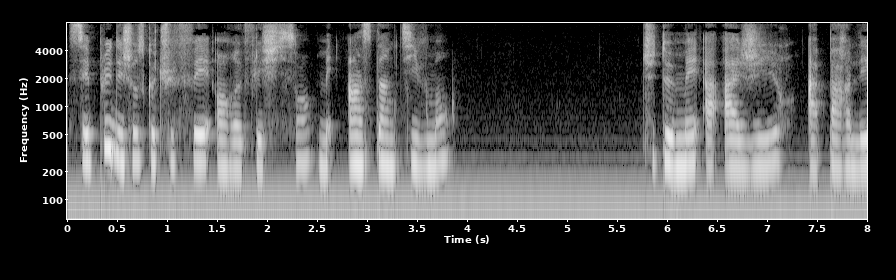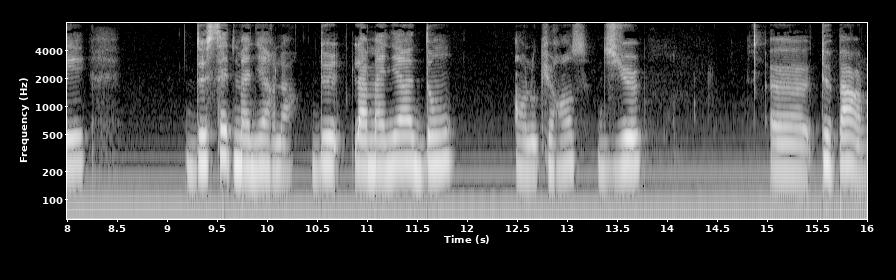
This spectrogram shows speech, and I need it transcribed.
c'est plus des choses que tu fais en réfléchissant, mais instinctivement, tu te mets à agir, à parler de cette manière-là, de la manière dont en l'occurrence, Dieu euh, te parle.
